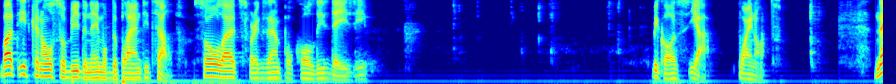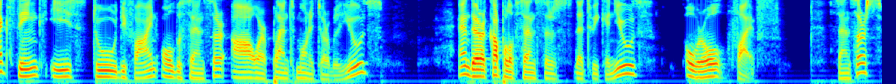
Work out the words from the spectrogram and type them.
but it can also be the name of the plant itself. So let's, for example, call this Daisy. Because, yeah, why not? Next thing is to define all the sensor our plant monitor will use. And there are a couple of sensors that we can use overall five sensors.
